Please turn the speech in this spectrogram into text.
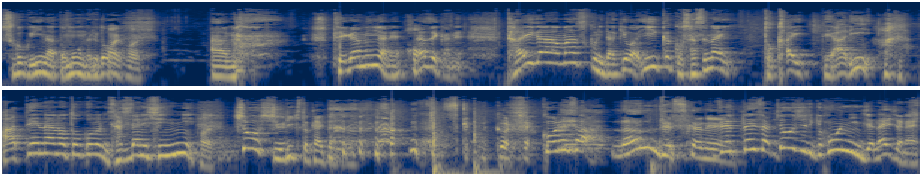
すごくいいなと思うんだけど、うん。はいはい。あの、手紙にはね、なぜかね、タイガーマスクにだけはいい格好させないと書いてあり、宛名のところに差出人にはい、長州力と書いてある。これ。これさ、何ですかね？絶対さ、長州力本人じゃないじゃない？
